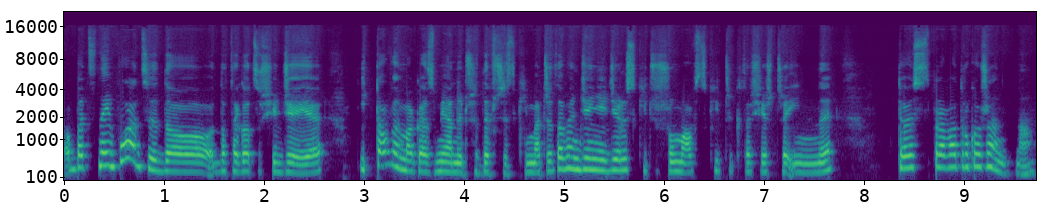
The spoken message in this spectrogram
obecnej władzy do, do tego, co się dzieje. I to wymaga zmiany przede wszystkim. A czy to będzie Niedzielski, czy Szumowski, czy ktoś jeszcze inny, to jest sprawa drugorzędna.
